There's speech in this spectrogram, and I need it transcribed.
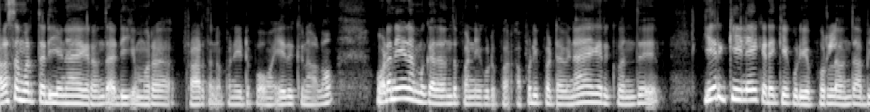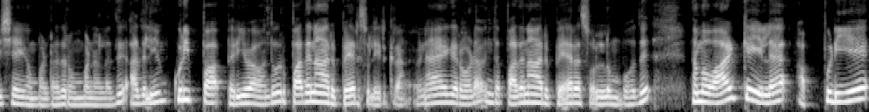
அரச மரத்தடி விநாயகரை வந்து அதிக முறை பிரார்த்தனை பண்ணிட்டு போவேன். எதுக்குனாலும் உடனே நமக்கு அதை வந்து பண்ணி கொடுப்பார். அப்படிப்பட்ட விநாயகருக்கு வந்து இயற்கையிலே கிடைக்கக்கூடிய பொருளை வந்து அபிஷேகம் பண்ணுறது ரொம்ப நல்லது. அதுலேயும் குறிப்பாக பெரியவா வந்து ஒரு பதினாறு பேர் சொல்லியிருக்கிறாங்க. விநாயகரோட இந்த பதினாறு பேரை சொல்லும்போது நம்ம வாழ்க்கையில் அப்படியே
